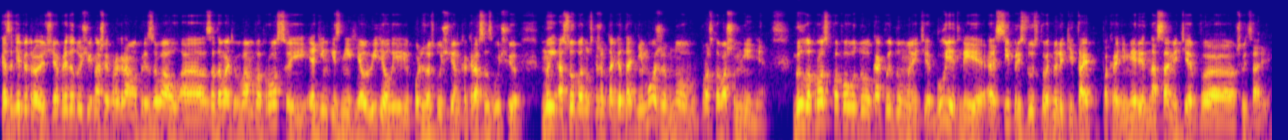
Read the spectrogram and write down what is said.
Константин Петрович, я в предыдущих наших программах призывал э, задавать вам вопросы, и один из них я увидел, и пользуясь случаем как раз озвучиваю. Мы особо, ну скажем так, гадать не можем, но просто ваше мнение. Был вопрос по поводу, как вы думаете, будет ли э, Си присутствовать, ну или Китай, по крайней мере, на саммите в Швейцарии?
